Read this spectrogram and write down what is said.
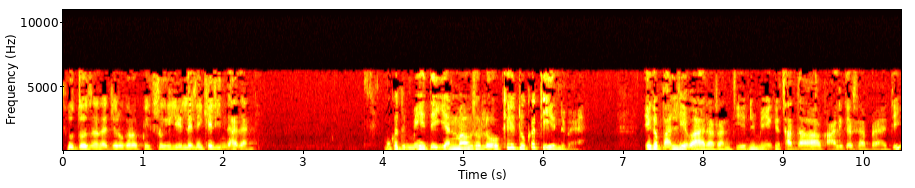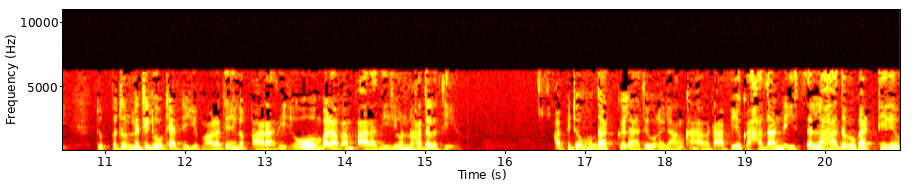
සුද්ධෝදන රජු කර පිස්සු හිලිල්ලනේ කෙලින්න හදන්නේ. මොකද මේ දෙයයන් මාවස ලෝකේ දුක තියෙන්න බෑ. ඒක පල්ලිය වාර අරන් තියෙන්නේ මේක සදාකාලික සැප ඇති දුප්පතුන් නැති ලෝකයක් දෙයියම. වල තියෙන එක පාරාදීසි. ඕම් බලපන් පාරාදීසි ඔන්න හදලා තියෙනවා. අපිට හොඳක් වෙලා තිබුණේ ලංකාවට අපි ඔක හදන්න ඉස්සෙල්ලා හදපු කට්ටියගේ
